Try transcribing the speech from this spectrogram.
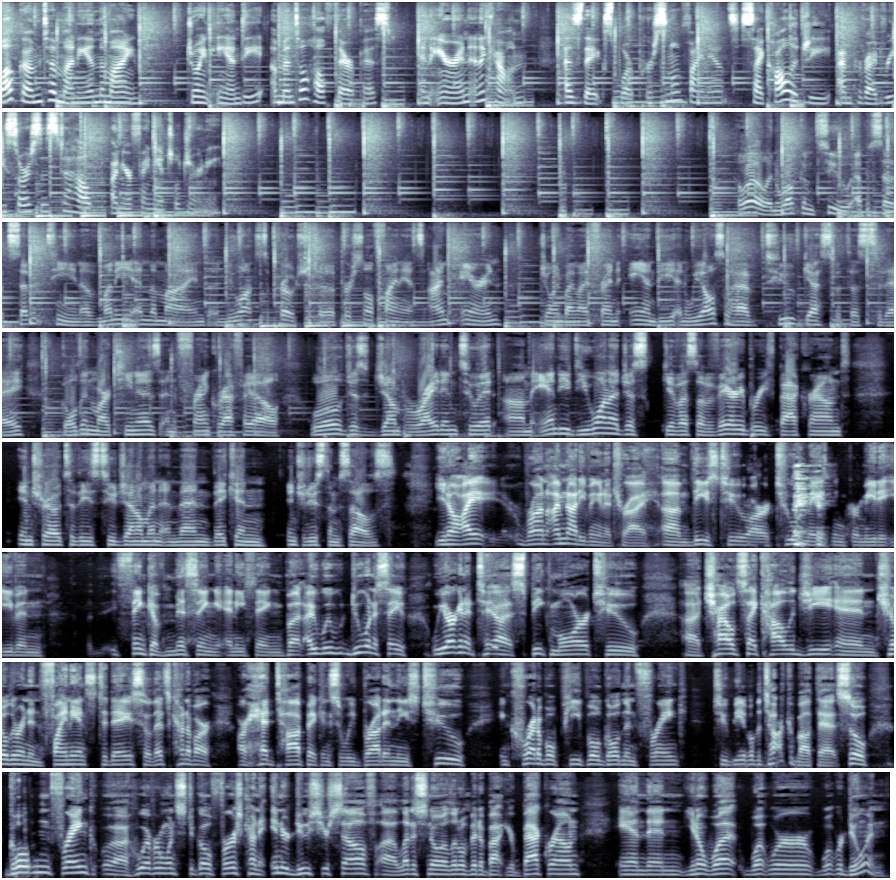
Welcome to Money in the Mind. Join Andy, a mental health therapist, and Aaron, an accountant, as they explore personal finance, psychology, and provide resources to help on your financial journey. Hello, and welcome to episode 17 of Money and the Mind, a nuanced approach to personal finance. I'm Aaron, joined by my friend Andy, and we also have two guests with us today Golden Martinez and Frank Raphael we'll just jump right into it. Um, Andy, do you want to just give us a very brief background intro to these two gentlemen, and then they can introduce themselves? You know, I Ron, I'm not even going to try. Um, these two are too amazing for me to even think of missing anything. But I we do want to say we are going to uh, speak more to uh, child psychology and children and finance today. So that's kind of our our head topic, and so we brought in these two incredible people, Golden and Frank, to be able to talk about that. So, Golden, Frank, uh, whoever wants to go first, kind of introduce yourself. Uh, let us know a little bit about your background, and then you know what what we're what we're doing.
